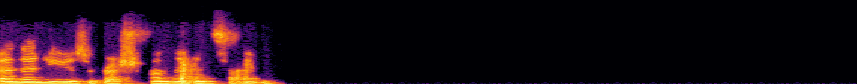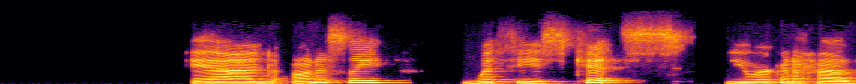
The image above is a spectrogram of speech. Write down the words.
and then use a brush on the inside. And honestly, with these kits, you are going to have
